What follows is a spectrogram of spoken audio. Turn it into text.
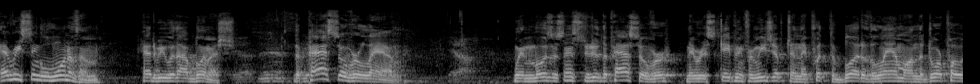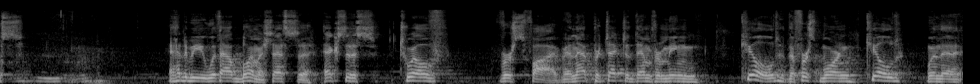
Every single one of them had to be without blemish. The Passover lamb, when Moses instituted the Passover, they were escaping from Egypt and they put the blood of the lamb on the doorposts. It had to be without blemish. That's uh, Exodus 12, verse 5. And that protected them from being killed, the firstborn killed when the,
